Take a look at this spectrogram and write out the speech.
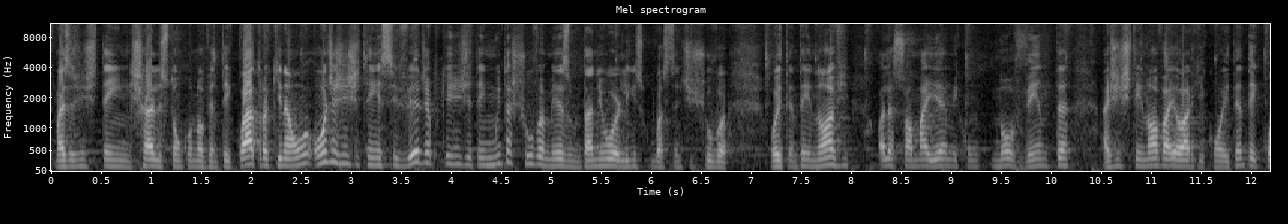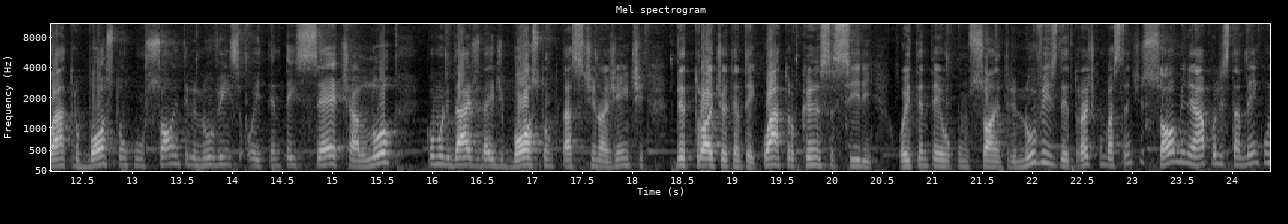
Mas a gente tem Charleston com 94. Aqui na, onde a gente tem esse verde é porque a gente tem muita chuva mesmo, tá? New Orleans com bastante chuva, 89. Olha só, Miami com 90. A gente tem Nova York com 84. Boston com sol entre nuvens, 87. Alô? Comunidade daí de Boston que está assistindo a gente, Detroit 84, Kansas City 81 com sol entre nuvens, Detroit com bastante sol, Minneapolis também com,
